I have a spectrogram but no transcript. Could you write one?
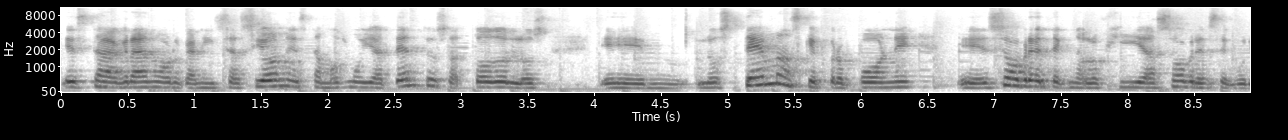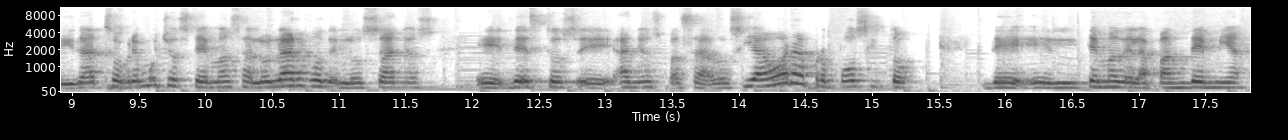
esta gran organización, estamos muy atentos a todos los, em, los temas que propone eh, sobre tecnología, sobre seguridad, sobre muchos temas a lo largo de los años, eh, de estos eh, años pasados. Y ahora a propósito del tema de la pandemia,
